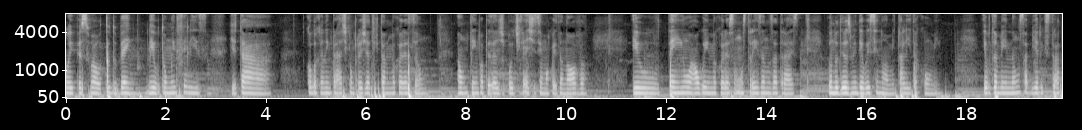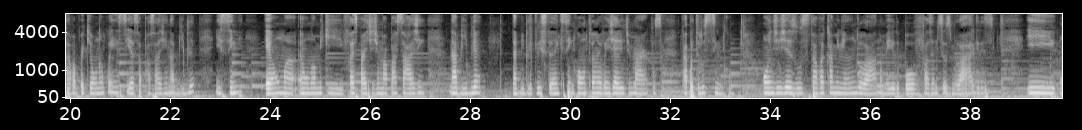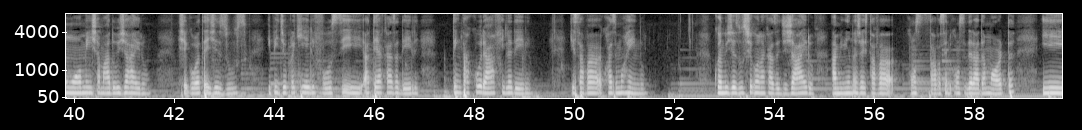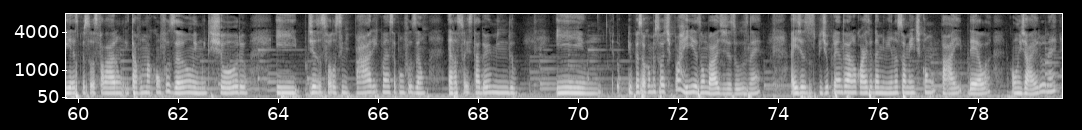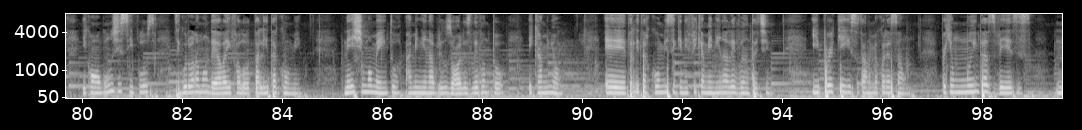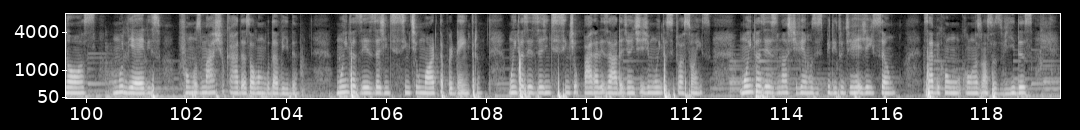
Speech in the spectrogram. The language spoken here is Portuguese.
Oi, pessoal, tudo bem? Eu tô muito feliz de estar tá colocando em prática um projeto que está no meu coração há um tempo, apesar de podcast ser uma coisa nova. Eu tenho algo em meu coração uns três anos atrás, quando Deus me deu esse nome, Talita Kumi. Eu também não sabia do que se tratava porque eu não conhecia essa passagem na Bíblia, e sim, é, uma, é um nome que faz parte de uma passagem na Bíblia da Bíblia cristã que se encontra no Evangelho de Marcos, capítulo 5, onde Jesus estava caminhando lá no meio do povo, fazendo seus milagres, e um homem chamado Jairo chegou até Jesus e pediu para que ele fosse até a casa dele tentar curar a filha dele, que estava quase morrendo. Quando Jesus chegou na casa de Jairo, a menina já estava estava sendo considerada morta e as pessoas falaram e tava uma confusão e muito choro e Jesus falou assim: pare com essa confusão, ela só está dormindo. E, e o pessoal começou a tipo a rir, a zombar de Jesus, né? Aí Jesus pediu para entrar no quarto da menina somente com o pai dela, com Jairo, né? E com alguns discípulos, segurou na mão dela e falou: Talita cumi, Neste momento, a menina abriu os olhos, levantou e caminhou. É, Talita Kumi significa menina, levanta-te. E por que isso está no meu coração? Porque muitas vezes nós, mulheres, fomos machucadas ao longo da vida. Muitas vezes a gente se sentiu morta por dentro. Muitas vezes a gente se sentiu paralisada diante de muitas situações. Muitas vezes nós tivemos espírito de rejeição, sabe, com, com as nossas vidas,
